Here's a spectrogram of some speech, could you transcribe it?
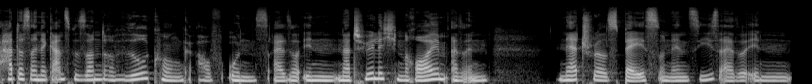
hat das eine ganz besondere Wirkung auf uns. Also in natürlichen Räumen, also in Natural Space, so nennt sie es, also in,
